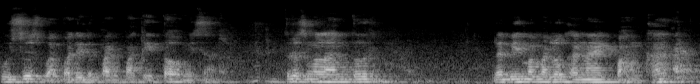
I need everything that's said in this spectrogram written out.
khusus Bapak di depan Pak Tito misal. Terus ngelantur lebih memerlukan naik pangkat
